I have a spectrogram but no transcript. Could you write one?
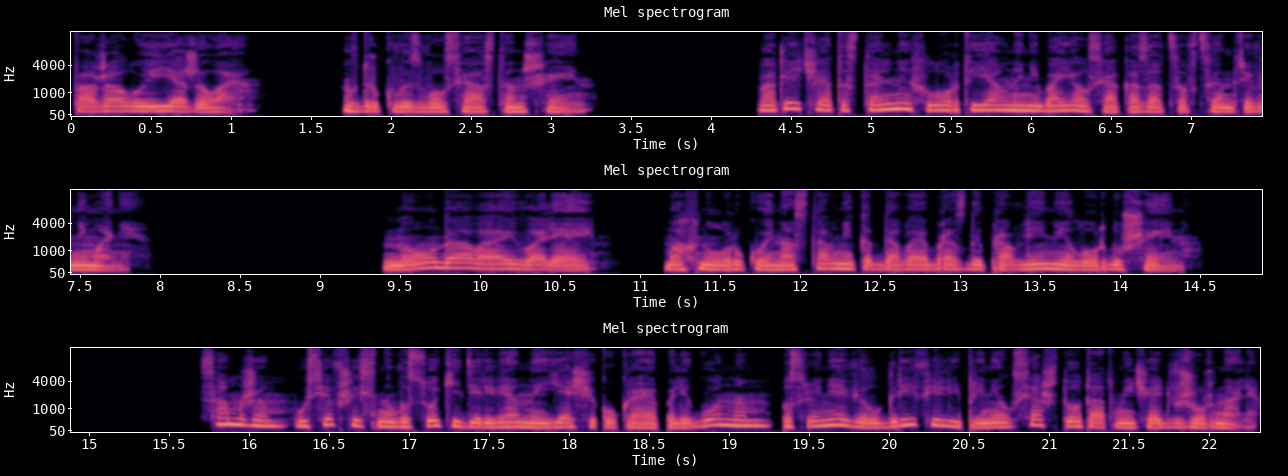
Пожалуй, я желаю», — вдруг вызвался Астон Шейн. В отличие от остальных, лорд явно не боялся оказаться в центре внимания. «Ну, давай, валяй», — махнул рукой наставник, отдавая бразды правления лорду Шейну. Сам же, усевшись на высокий деревянный ящик у края полигона, послюнявил грифель и принялся что-то отмечать в журнале.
